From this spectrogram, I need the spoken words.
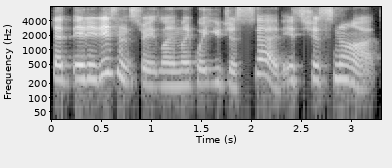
that it, it isn't straight line like what you just said. It's just not.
